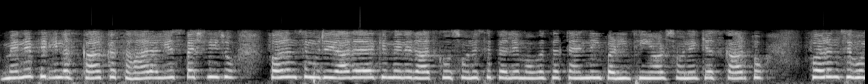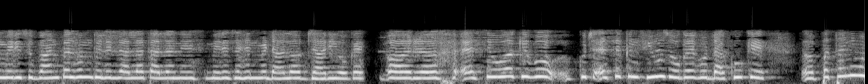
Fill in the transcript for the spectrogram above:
میں نے پھر ان اسکار کا سہارا لیا اسپیشلی جو فوراً سے مجھے یاد آیا کہ میں نے رات کو سونے سے پہلے موت تین نہیں پڑھی تھیں اور سونے کے اسکار تو فوراً سے وہ میری زبان پر الحمد للہ اللہ تعالیٰ نے میرے ذہن میں ڈالا اور جاری ہو گئے۔ اور ایسے ہوا کہ وہ کچھ ایسے کنفیوز ہو گئے، وہ ڈاکو کے، پتہ نہیں وہ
